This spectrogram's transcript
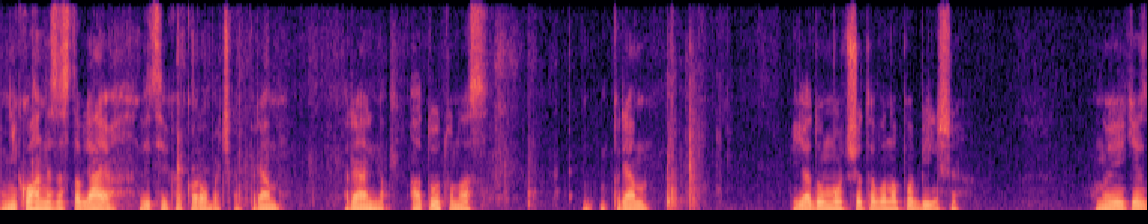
Нікого не заставляю. Дивіться, яка коробочка. Прям реально. А тут у нас прям. Я думаю, що то воно побільше. Воно якесь,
